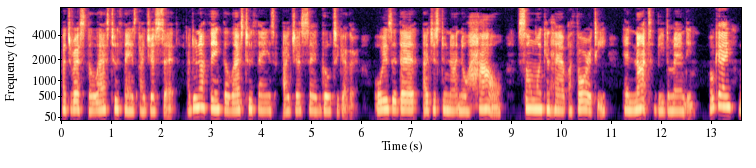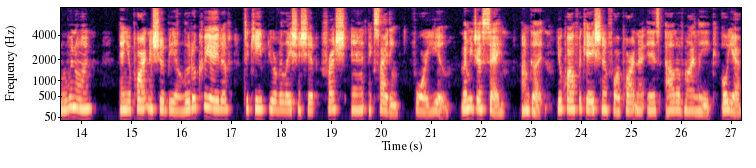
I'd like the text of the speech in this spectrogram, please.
address the last two things I just said. I do not think the last two things I just said go together. Or is it that I just do not know how someone can have authority and not be demanding? Okay, moving on. And your partner should be a little creative to keep your relationship fresh and exciting for you. Let me just say, I'm good. Your qualification for a partner is out of my league. Oh, yeah.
